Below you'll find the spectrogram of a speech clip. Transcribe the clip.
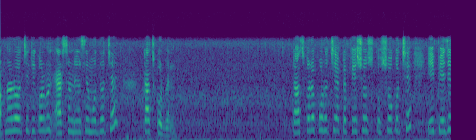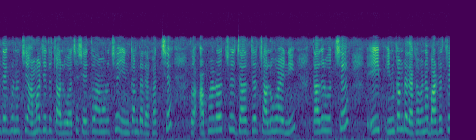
আপনারা হচ্ছে কি করবেন? অ্যাডসন রিলসের মধ্যে হচ্ছে টাচ করবেন। টাচ করার পর হচ্ছে একটা পেজ শো শো করছে। এই পেজে দেখবেন হচ্ছে আমার যেহেতু চালু আছে, সেহেতু আমার হচ্ছে ইনকামটা দেখাচ্ছে। তো আপনারা হচ্ছে যার যার চালু হয়নি, তাদের হচ্ছে এই ইনকামটা দেখাবে না। বাট হচ্ছে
